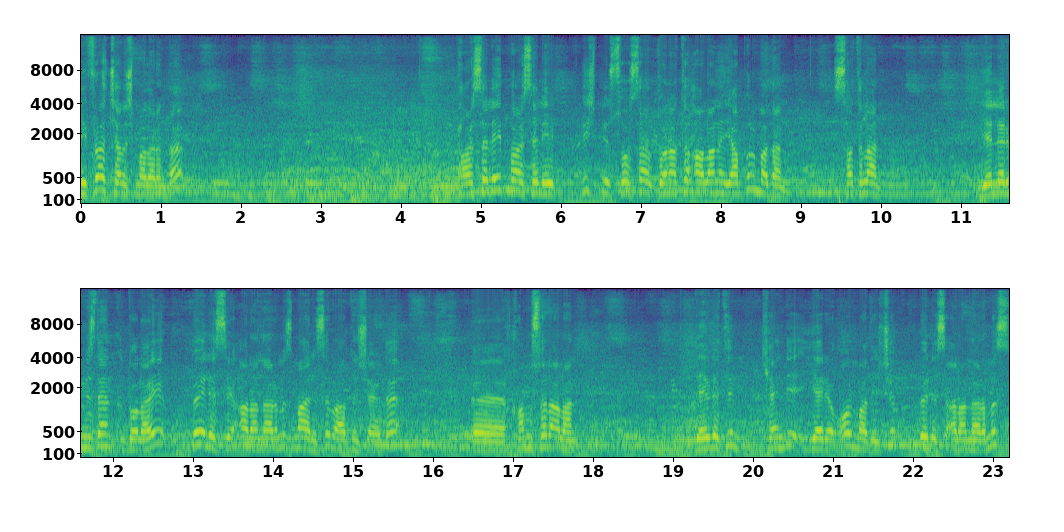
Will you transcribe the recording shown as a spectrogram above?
ifrat çalışmalarında parseleyip parseleyip hiçbir sosyal donatı alanı yapılmadan satılan yerlerimizden dolayı böylesi alanlarımız maalesef Altınşehir'de e, kamusal alan devletin kendi yeri olmadığı için böylesi alanlarımız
